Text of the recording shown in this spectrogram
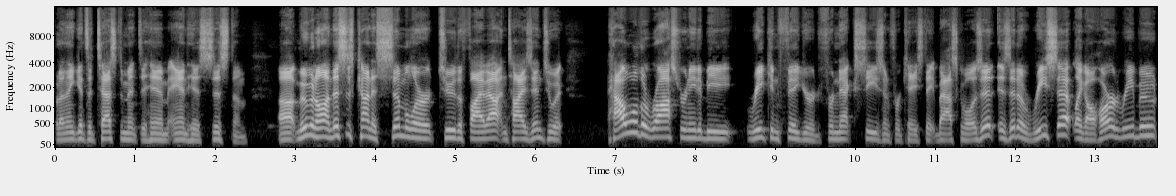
but I think it's a testament to him and his system. Uh, moving on, this is kind of similar to the five out and ties into it. How will the roster need to be reconfigured for next season for K State basketball? Is it is it a reset, like a hard reboot,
